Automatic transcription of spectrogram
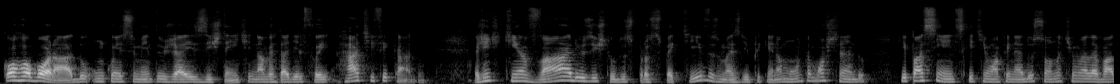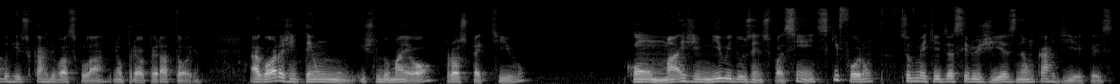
corroborado um conhecimento já existente, na verdade ele foi ratificado. A gente tinha vários estudos prospectivos, mas de pequena monta, mostrando que pacientes que tinham apneia do sono tinham um elevado risco cardiovascular no pré-operatório. Agora a gente tem um estudo maior, prospectivo, com mais de 1.200 pacientes que foram submetidos a cirurgias não cardíacas.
